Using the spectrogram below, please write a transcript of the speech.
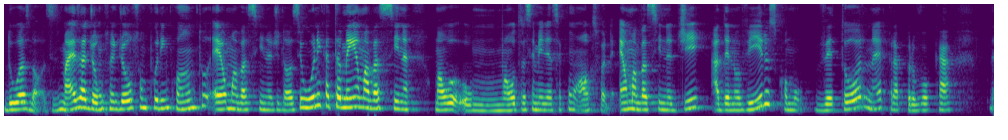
duas doses. Mas a Johnson Johnson, por enquanto, é uma vacina de dose única, também é uma vacina, uma, uma outra semelhança com Oxford, é uma vacina de adenovírus como vetor, né, para provocar uh,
